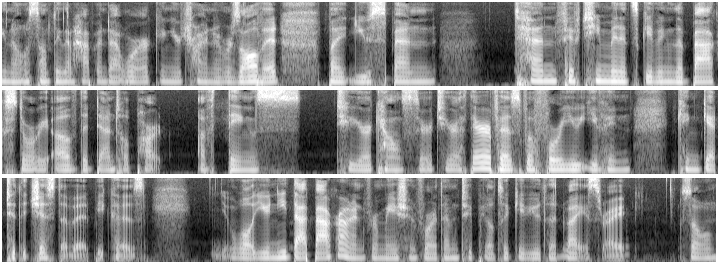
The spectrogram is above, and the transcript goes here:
you know, something that happened at work and you're trying to resolve it, but you spend 10, 15 minutes giving the backstory of the dental part of things to your counselor, to your therapist before you even can get to the gist of it because well, you need that background information for them to be able to give you the advice, right? So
